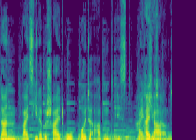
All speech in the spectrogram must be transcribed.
dann weiß jeder Bescheid, oh, heute Abend ist Heiligabend.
